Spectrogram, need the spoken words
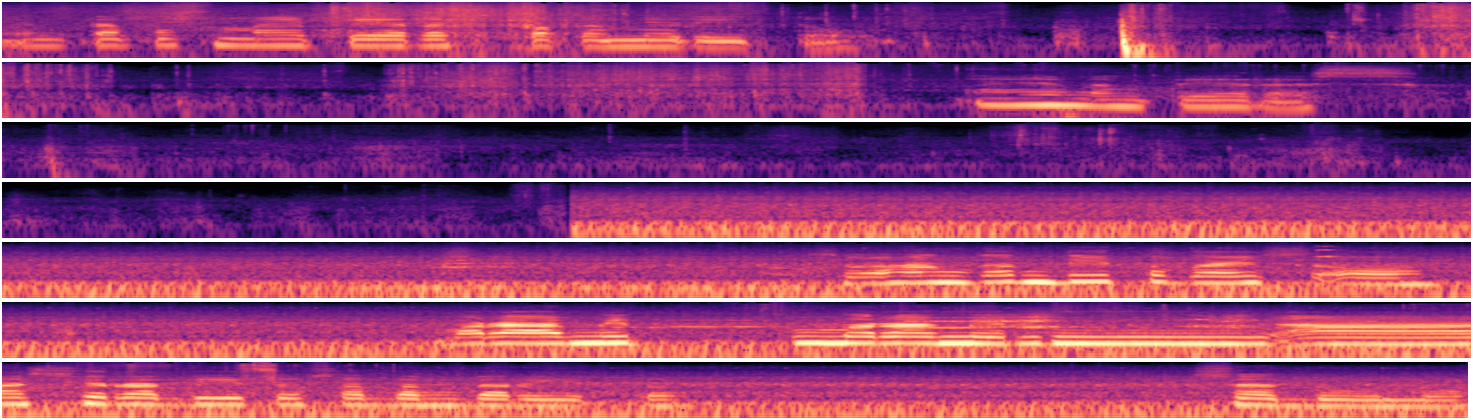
Ayan, tapos may peras pa kami rito. Ayan ang peras. So hanggang dito guys oh. Marami marami ring ah, sira dito sa banda rito. Sa dulo.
